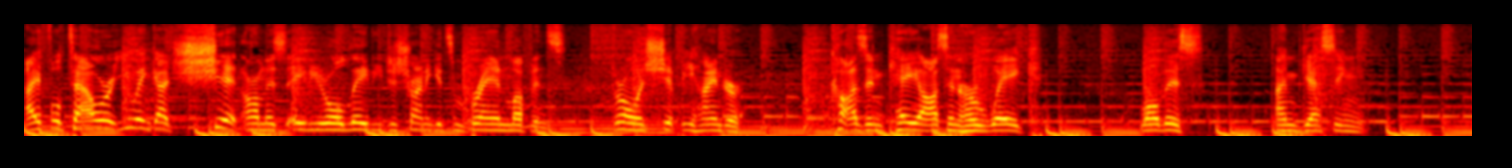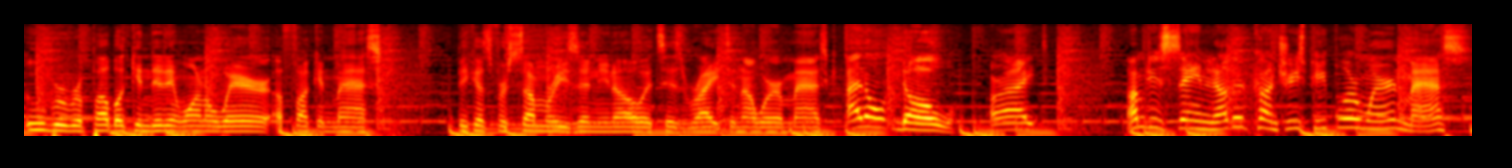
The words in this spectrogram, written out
Eiffel Tower, you ain't got shit on this 80 year old lady just trying to get some brand muffins, throwing shit behind her, causing chaos in her wake. While this, I'm guessing, uber Republican didn't want to wear a fucking mask because for some reason, you know, it's his right to not wear a mask. I don't know, all right? I'm just saying in other countries, people are wearing masks.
